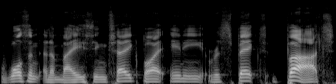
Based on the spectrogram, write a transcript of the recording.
Wasn't an amazing take by any respect, but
